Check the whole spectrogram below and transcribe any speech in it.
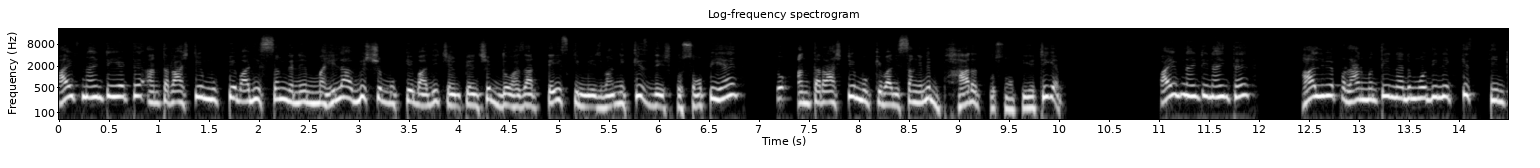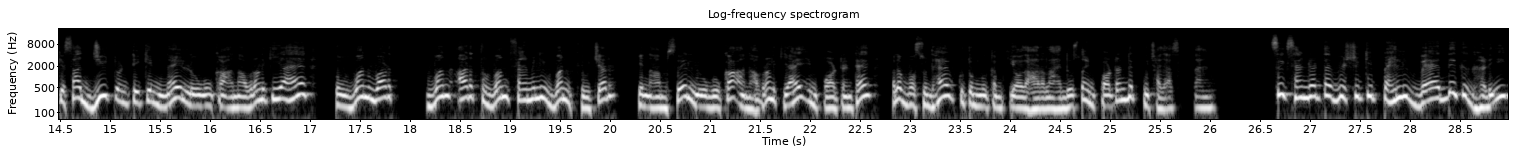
598 थे। अंतर्राष्ट्रीय मुक्केबाजी संघ ने महिला विश्व मुक्केबाजी चैंपियनशिप 2023 की मेजबानी किस देश को सौंपी है? तो अंतर्राष्ट्रीय मुक्केबाजी संघ ने भारत को सौंपी है, ठीक है? 599 है हाल ही में प्रधानमंत्री नरेंद्र मोदी ने किस थीम के साथ जी ट्वेंटी के नए लोगों का अनावरण किया है? तो one worth one earth, one family, one future के नाम से लोगों का अनावरण किया है। इंपॉर्टेंट है। मतलब वसुधैव कुटुंबकम की अवधारणा है। दोस्तों इंपॉर्टेंट है, पूछा जा सकता है। सिक्स हंड्रेड तक विश्व की पहली वैदिक घड़ी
